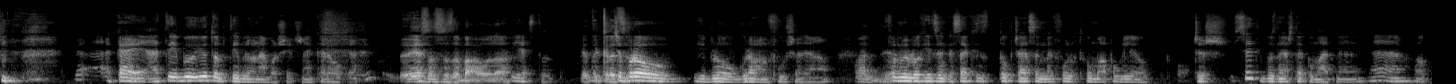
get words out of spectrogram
Kaj, a ti je bil YouTube, ti je bilo najbolj všeč, ne karaoke. Jaz sem se zabaval, da. Jaz tudi. Sem- Čeprav je bilo ogromno fušanja. No. Ma, Ful Ja. mi je bilo hecen, ker vsak tok časa me folk tako malo pogledal. Češ, vse ti poznaš tako mat, ne? Ja, ok.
